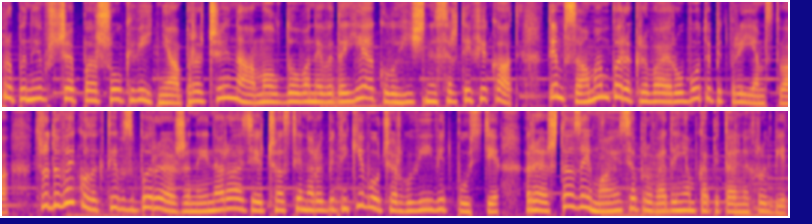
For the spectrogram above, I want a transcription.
припинив ще 1 квітня. Причина Молдова не видає екологічний сертифікат, тим самим перекриває роботу підприємства. Трудовий колектив збережений. Наразі частина робітників у черговій відпустці. Решта займаються проведенням капітальних робіт.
